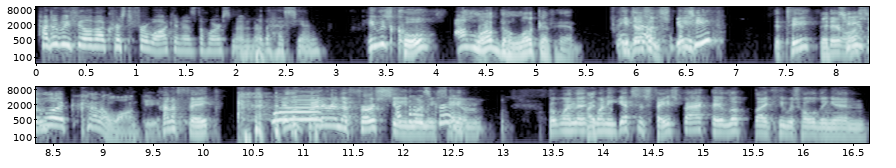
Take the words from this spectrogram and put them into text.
How did we feel about Christopher Walken as the horseman or the Hessian? He was cool. I love the look of him. He Me too. doesn't The speak. The teeth? The teeth, the they're teeth awesome. look kind of wonky kind of fake. They look better in the first scene thought when we great. see him. But when the, I- when he gets his face back, they look like he was holding in.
